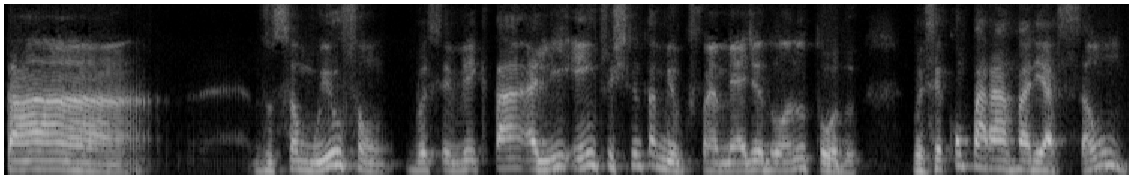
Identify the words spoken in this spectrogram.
tá do Sam Wilson, você vê que tá ali entre os 30 mil, que foi a média do ano todo. Você comparar a variação,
